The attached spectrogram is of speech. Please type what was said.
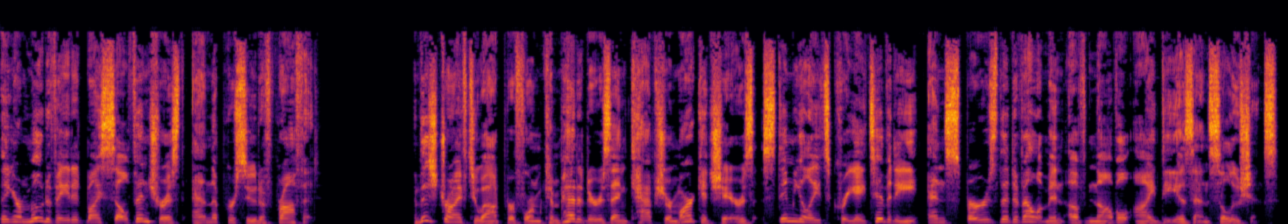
they are motivated by self interest and the pursuit of profit. This drive to outperform competitors and capture market shares stimulates creativity and spurs the development of novel ideas and solutions.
